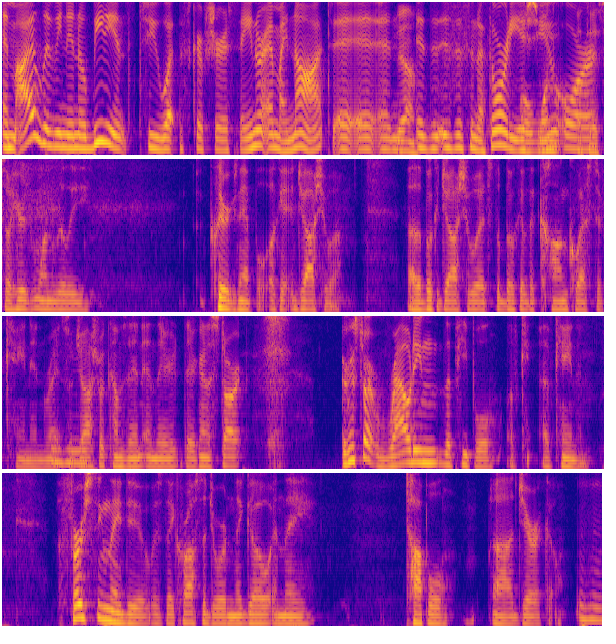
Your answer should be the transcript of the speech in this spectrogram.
Am I living in obedience to what the Scripture is saying, or am I not? And Yeah. is is this an authority Well, issue? one- or okay, so here's one really clear example. Okay, Joshua, uh, the book of Joshua. It's the book of the conquest of Canaan, right? Mm-hmm. So Joshua comes in, and they're they're going to start they're going to start routing the people of of Canaan. The first thing they do is they cross the Jordan. They go and they topple uh, Jericho. Mm-hmm.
